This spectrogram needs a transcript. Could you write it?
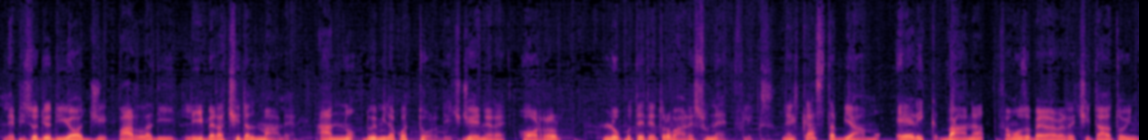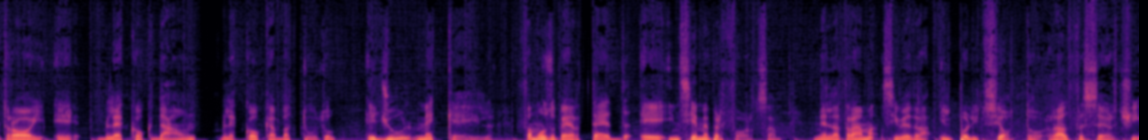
L'episodio di oggi parla di Liberaci dal male, anno 2014, genere horror. Lo potete trovare su Netflix. Nel cast abbiamo Eric Bana, famoso per aver recitato in Troy e Black Hawk Down, Black Hawk abbattuto, e Jule McHale, famoso per Ted e Insieme per Forza. Nella trama si vedrà il poliziotto Ralph Serci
